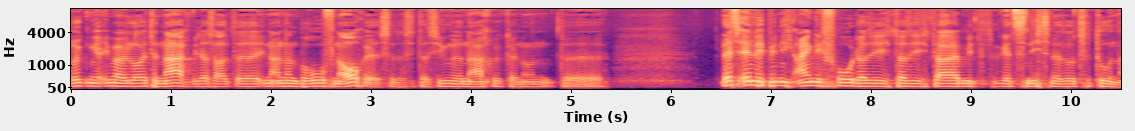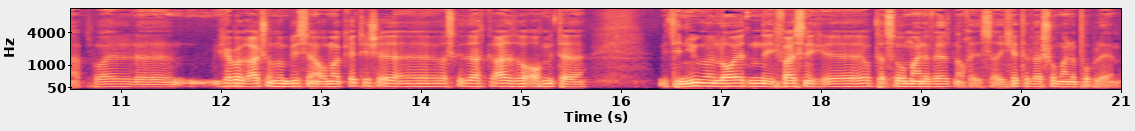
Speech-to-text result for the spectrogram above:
rücken ja immer Leute nach, wie das halt äh, in anderen Berufen auch ist, dass, dass Jüngere nachrücken. Und äh, letztendlich bin ich eigentlich froh, dass ich, dass ich damit jetzt nichts mehr so zu tun habe. Weil äh, ich habe ja gerade schon so ein bisschen auch mal kritisch äh, was gesagt, gerade so auch mit der mit den jüngeren Leuten. Ich weiß nicht, äh, ob das so meine Welt noch ist. Also ich hätte da schon meine Probleme.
